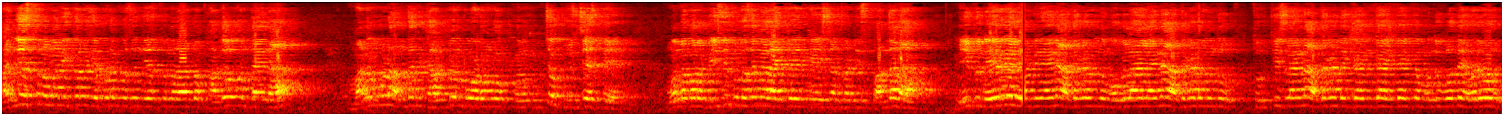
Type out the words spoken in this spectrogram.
పనిచేస్తున్నామని ఇతరులకు చెప్పడం కోసం చేస్తున్న దాంట్లో పదవంతైనా మనం కూడా అందరిని పోవడంలో కొంచెం కృషి చేస్తే మొన్న మన బీసీ కుల సంఘాల ఐక్యత చేసినటువంటి స్పందన మీకు నేరుగా కంపెనీ అయినా అంతకంటే ముందు మొగులాయిలైనా అంతకంటే ముందు తుర్కిష్లైనా అంతకంటే ఇంకా ఇంకా ఇంకా ఇంకా ముందుకు పోతే ఎవరెవరు?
